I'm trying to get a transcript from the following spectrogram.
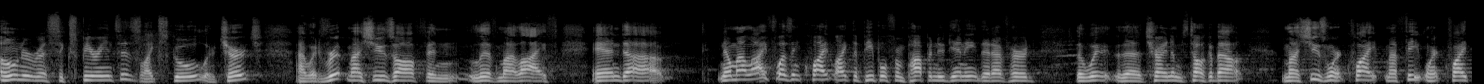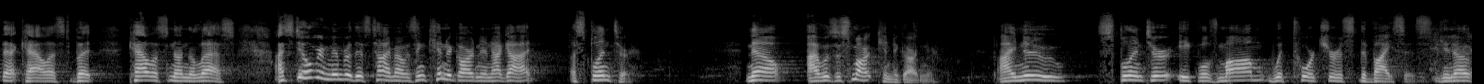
onerous experiences like school or church, I would rip my shoes off and live my life. And uh, now my life wasn't quite like the people from Papua New Guinea that I've heard the, the Trinums talk about. My shoes weren't quite, my feet weren't quite that calloused, but callous nonetheless. I still remember this time I was in kindergarten and I got a splinter. Now, I was a smart kindergartner. I knew splinter equals mom with torturous devices, you know,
